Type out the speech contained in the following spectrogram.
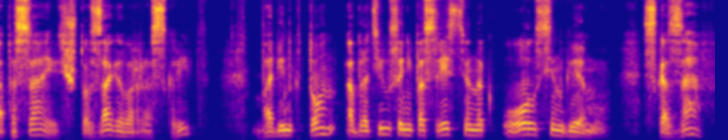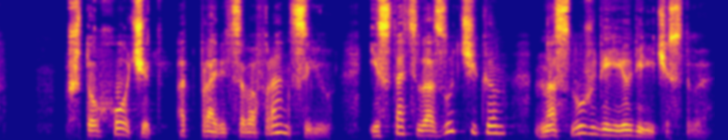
Опасаясь, что заговор раскрыт, Бабингтон обратился непосредственно к Уолсингему, сказав, что хочет отправиться во Францию и стать лазутчиком на службе ее величества.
